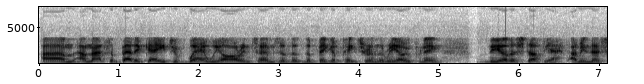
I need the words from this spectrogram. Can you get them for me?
Um, and that's a better gauge of where we are in terms of the, the bigger picture and the reopening the other stuff, yeah. I mean, there's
